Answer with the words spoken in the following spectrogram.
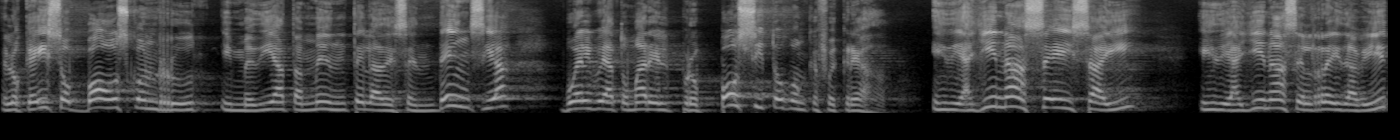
lo que hizo vos con Ruth, inmediatamente la descendencia vuelve a tomar el propósito con que fue creado. Y de allí nace Isaí, y de allí nace el rey David,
